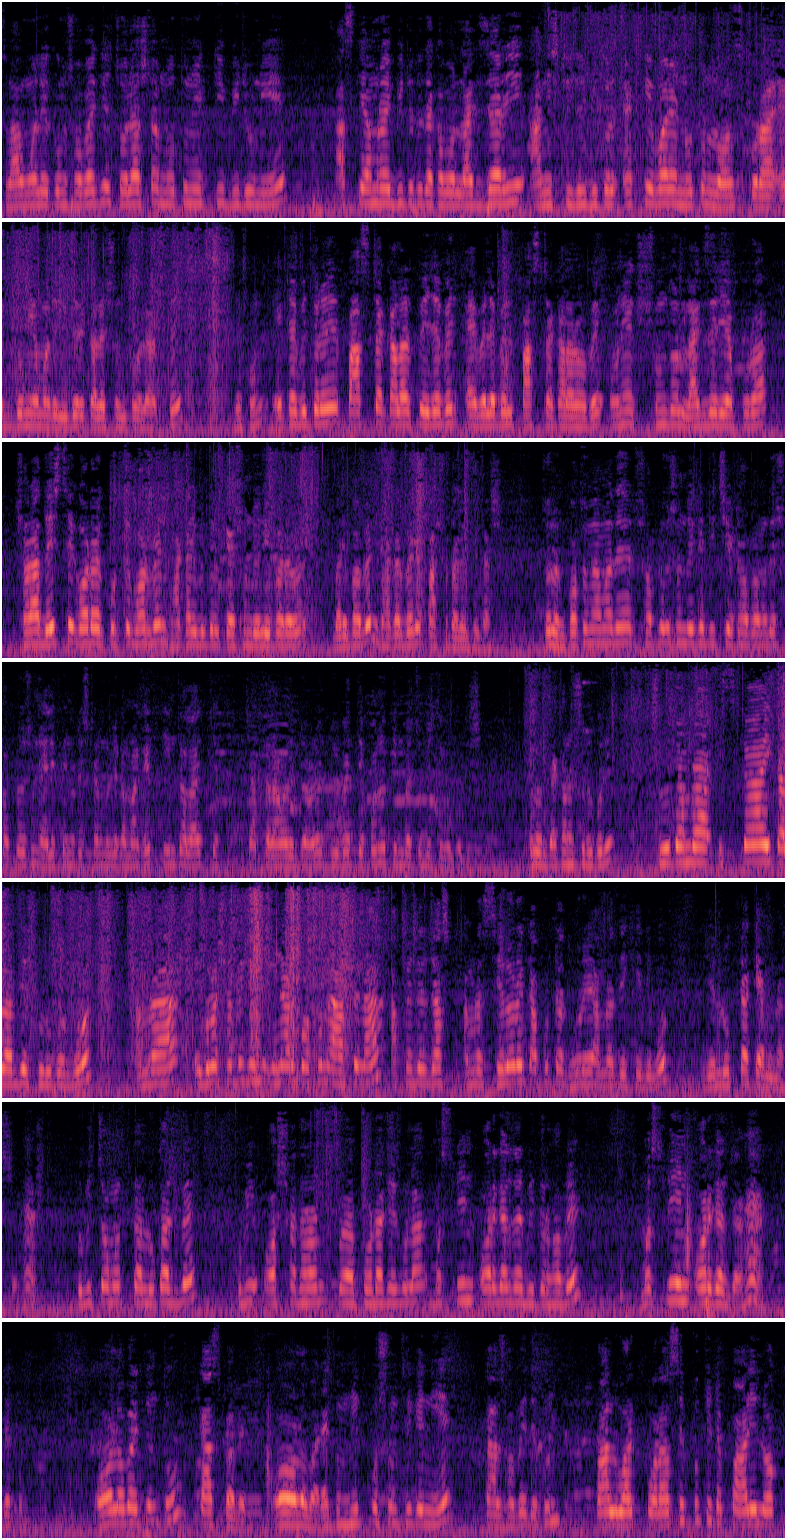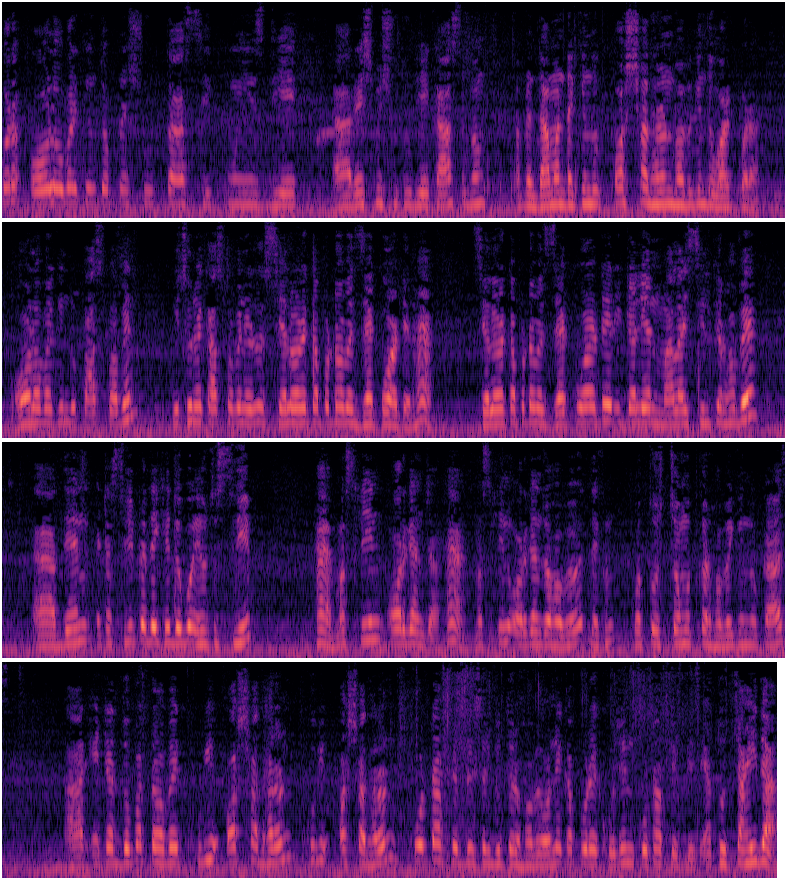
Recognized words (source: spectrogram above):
আসসালামু আলাইকুম সবাইকে, চলে আসলাম নতুন একটি ভিডিও নিয়ে। আজকে আমরা এই ভিডিওতে দেখাবো লাক্সারি আনস্টিজের ভিতরে একেবারে নতুন লঞ্চ করা একদমই আমাদের ঈদের কালেকশন চলে আসছে। দেখুন, এটার ভিতরে পাঁচটা কালার পেয়ে যাবেন অ্যাভেলেবেল পাঁচটা কালার হবে। অনেক সুন্দর লাক্সারিয়া পুরা। সারা দেশ থেকে অর্ডার করতে পারবেন, ঢাকার ভিতরে ক্যাশ অন ডেলিভারি বাড়ি পাবেন, ঢাকার বাইরে পাঁচশো টাকা বিকাশ চলুন, প্রথমে আমাদের সব লোকেশন দেখে দিচ্ছি। এটা হবে আমাদের সব location elephant star Mallika market তিনতলায় চারতলা আমাদের দুই বার তেপন্ন, তিন বার চব্বিশ থেকে পঁচিশ। চলুন, দেখানো শুরু করি। শুরুতে আমরা স্কাই কালার দিয়ে শুরু করব। আমরা এগুলোর সাথে কিন্তু ইনার কখনো আসে না। আপনাদের জাস্ট আমরা সেলরের কাপড়টা ধরে আমরা দেখিয়ে দিব যে লুকটা কেমন আসে হ্যাঁ? খুবই চমৎকার লুক আসবে। খুবই অসাধারণ প্রোডাক্ট এগুলা। মসলিন অর্গানজার ভিতর হবে। মসলিন অর্গানজা হ্যাঁ? দেখুন। অল ওভার কিন্তু কাজ পাবেন। অল ওভার একদম নিট পোষণ থেকে নিয়ে কাজ হবে। দেখুন, পাল ওয়ার্ক করা আছে প্রত্যেকটা পাড়ি লক করা। অল ওভার কিন্তু আপনার সুতা সিকুয়েন্স দিয়ে রেশমি সুতো দিয়ে কাজ এবং আপনার দামানটা কিন্তু অসাধারণভাবে কিন্তু ওয়ার্ক করা। অল ওভার কিন্তু কাজ পাবেন। পিছনে কাজ পাবেন, এটা কাপড়টা হবে জ্যাকওয়ার্টের হ্যাঁ? সেলোয়ারের কাপড়টা হবে জ্যাকওয়ার্টের ইটালিয়ান মালাই সিল্কের হবে। দেন এটা স্লিপটা দেখিয়ে দেবো, এই হচ্ছে স্লিপ হ্যাঁ মাসলিন অর্গানজা হ্যাঁ মাসলিন অর্গানজা হবে, দেখুন, কত চমৎকার হবে কিন্তু কাজ। আর এটার দোপাট্টা হবে খুবই অসাধারণ খুবই অসাধারণ, কোটা ফেব্রিক্সের ভিতরে হবে, অনেক কাপড়ে খোঁজেন কোটা ফেব্রিক্স এত চাহিদা।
